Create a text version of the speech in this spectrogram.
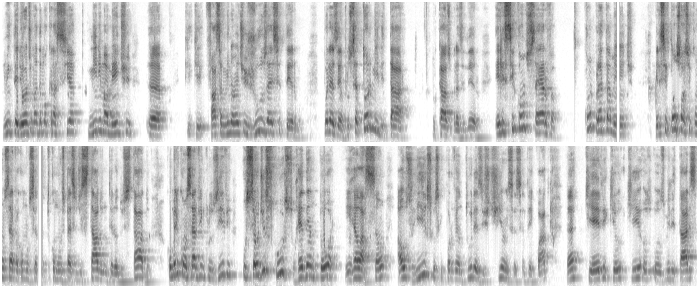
no interior de uma democracia minimamente eh, que, que, faça minimamente jus a esse termo. Por exemplo, o setor militar, no caso brasileiro, ele se conserva completamente. Ele se, não só se conserva como, um, como uma espécie de Estado no interior do Estado, como ele conserva, inclusive, o seu discurso redentor em relação aos riscos que, porventura, existiam em 64, né, que, ele, que, que os, os militares,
